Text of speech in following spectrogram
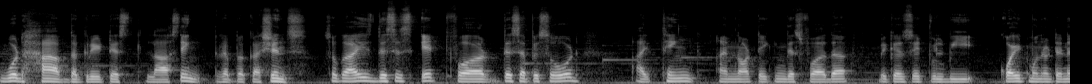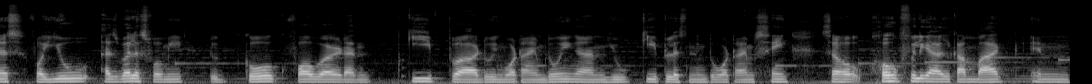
would have the greatest lasting repercussions. So, guys, this is it for this episode. I think I'm not taking this further because it will be quite monotonous for you as well as for me to go forward and keep uh, doing what I'm doing and you keep listening to what I'm saying. So hopefully I will come back in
